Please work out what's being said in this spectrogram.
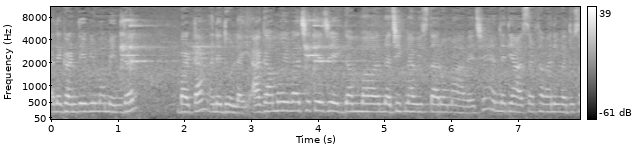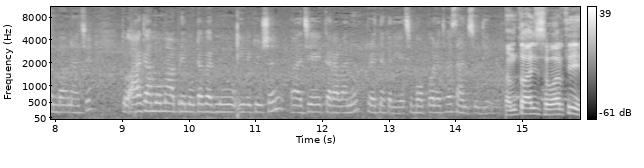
અને ગણદેવીમાં મેંદર, ભાટા અને ધોલાઈ. આ ગામો એવા છે કે જે એકદમ નજીકના વિસ્તારોમાં આવે છે, એમને ત્યાં અસર થવાની વધુ સંભાવના છે. તો આ ગામોમાં આપણે મોટાભાગનું ઇવેક્યુએશન આજે કરાવવાનો પ્રયત્ન કરીએ છીએ, બપોર અથવા સાંજ સુધી. આમ તો આજે સવારથી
